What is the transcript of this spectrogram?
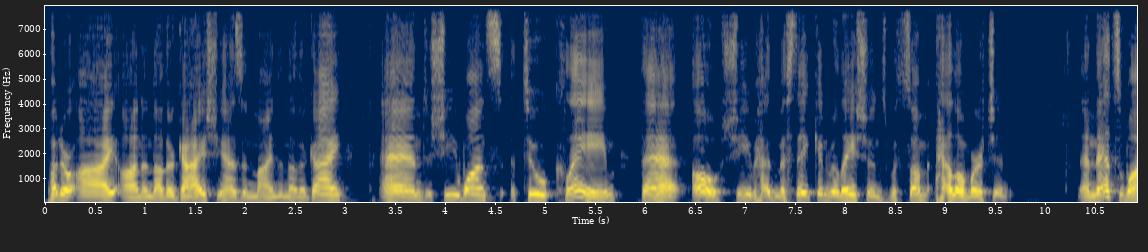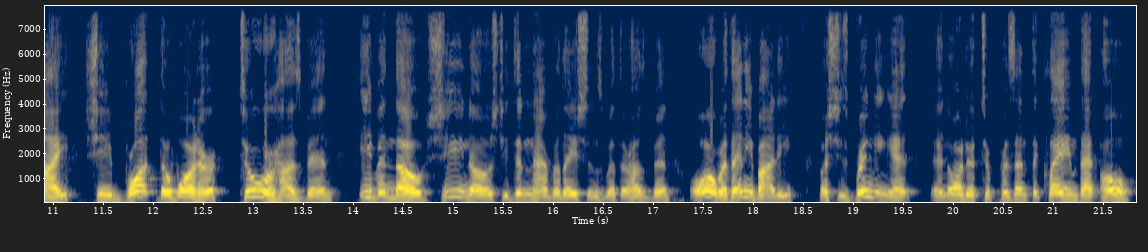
put her eye on another guy, she has in mind another guy, and she wants to claim that, oh, she had mistaken relations with some aloe merchant. And that's why she brought the water to her husband, even though she knows she didn't have relations with her husband or with anybody, but she's bringing it in order to present the claim that, oh,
